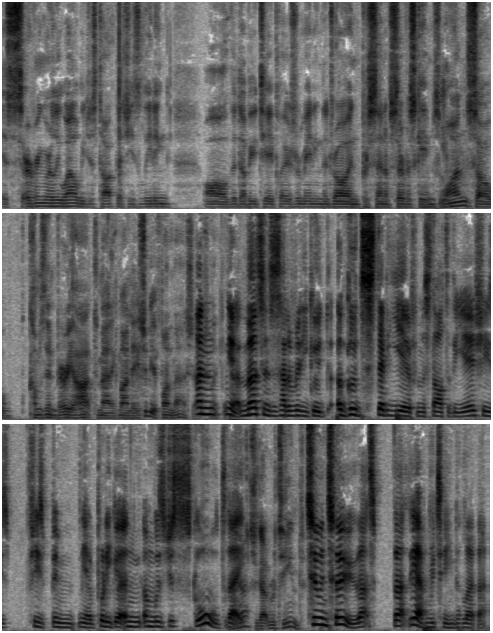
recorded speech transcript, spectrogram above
is serving really well. We just talked that she's leading all the WTA players remaining in the draw in percent of service games won, so comes in very hot to Manic Monday. Should be a fun match. Actually. And you know, Mertens has had a really good a good steady year from the start of the year. She's she's been you know pretty good and, and was just schooled today. yeah, she got routined. two and two. That's that. Yeah, routine. I like that.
